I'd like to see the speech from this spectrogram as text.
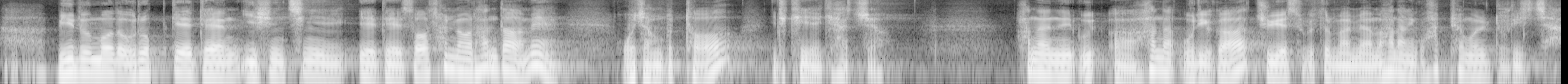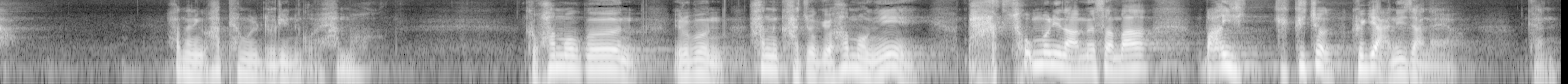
아, 믿음으로 의롭게 된 이신칭에 대해서 설명을 한 다음에 5장부터 이렇게 얘기하죠. 하나님 어, 하나 우리가 주 예수 그리스도를 말미암아 하나님과 화평을 누리자. 하나님과 화평을 누리는 거예요. 화목. 그 화목은 여러분 한 가족의 화목이 막 소문이 나면서 막막 그쵸 그게 아니잖아요. 그러니까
